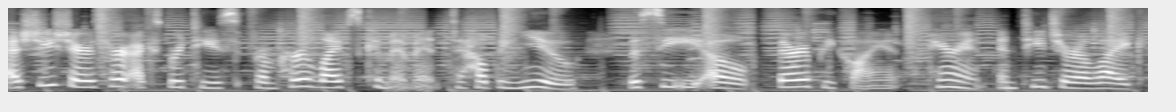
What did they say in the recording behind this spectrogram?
as she shares her expertise from her life's commitment to helping you, the CEO, therapy client, parent, and teacher alike,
